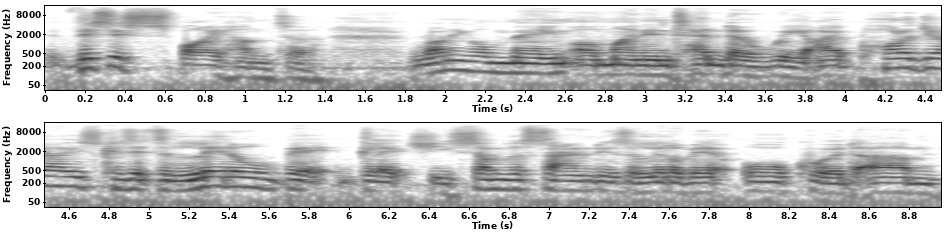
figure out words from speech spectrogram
This is Spy Hunter, running on MAME on my Nintendo Wii. I apologise because it's a little bit glitchy. Some of the sound is a little bit awkward, um,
